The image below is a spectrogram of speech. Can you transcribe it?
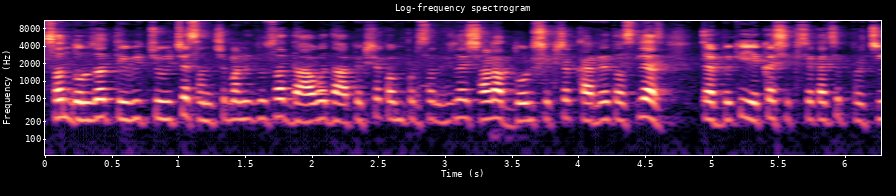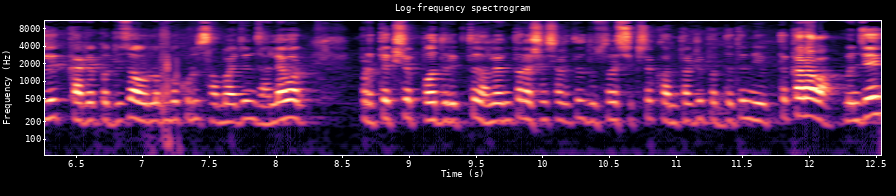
सन दोन हजार तेवीस चोवीसच्या संचमानीनुसार दहा व दहापेक्षा कमी पटसंख्येच्या शाळात दोन शिक्षक कार्यरत असल्यास त्यापैकी एका शिक्षकाची प्रचलित कार्यपद्धतीचा अवलंब करून समायोजन झाल्यावर प्रत्यक्ष पद रिक्त झाल्यानंतर अशा शाळेतील दुसरा शिक्षक कंत्राटी पद्धतीने नियुक्त करावा. म्हणजे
